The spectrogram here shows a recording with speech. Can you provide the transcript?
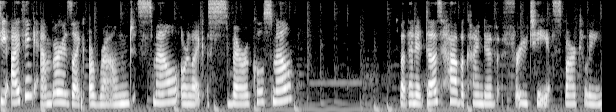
See, I think amber is like a round smell or like a spherical smell. But then it does have a kind of fruity, sparkly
